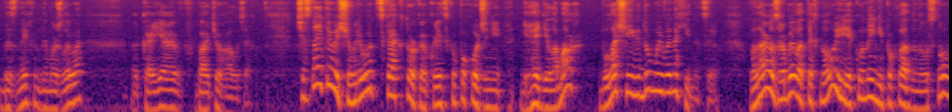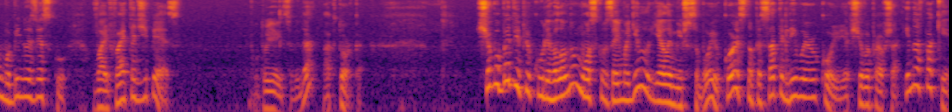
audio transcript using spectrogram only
без них неможлива кар'єра в багатьох галузях. Чи знаєте ви, що голівудська акторка українського походження Геді Ламар була ще й відомою винахідницею? Вона розробила технологію, яку нині покладено в основу мобільного зв'язку Wi-Fi та GPS. От уявіть собі, да? Акторка. Щоб обидві півкулі головного мозку взаємодіяли між собою, корисно писати лівою рукою, якщо ви правша, і навпаки,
